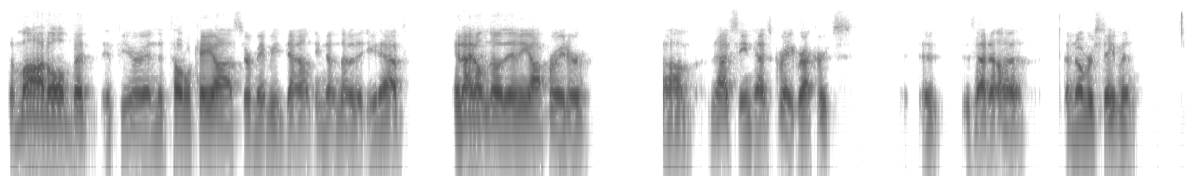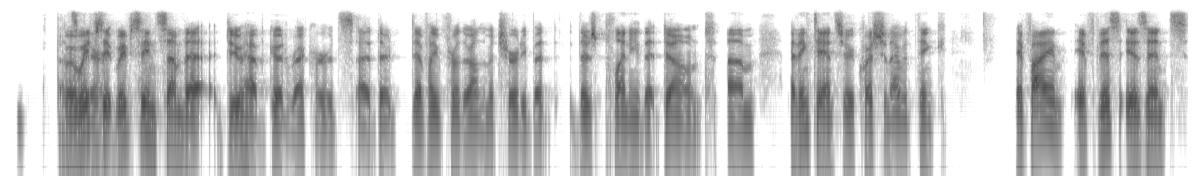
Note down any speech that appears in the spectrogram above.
the model but if you're in the total chaos or maybe down you know know that you have and i don't know that any operator um, that i've seen has great records. Is, is that a, an overstatement that's we've seen we've seen some that do have good records. Uh, they're definitely further on the maturity, but there's plenty that don't. Um, I think to answer your question, I would think if I if this isn't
